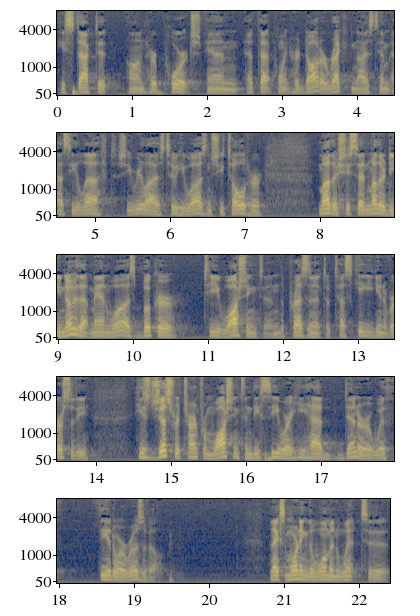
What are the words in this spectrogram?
he stacked it on her porch. And at that point, her daughter recognized him as he left. She realized who he was, and she told her mother, she said, Mother, do you know who that man was? Booker T. Washington, the president of Tuskegee University. He's just returned from Washington, D.C., where he had dinner with Theodore Roosevelt. The next morning, the woman went to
